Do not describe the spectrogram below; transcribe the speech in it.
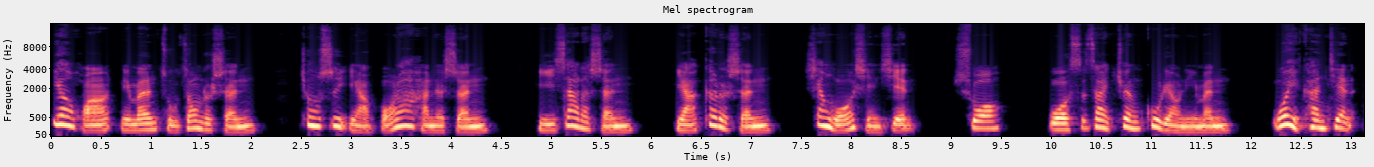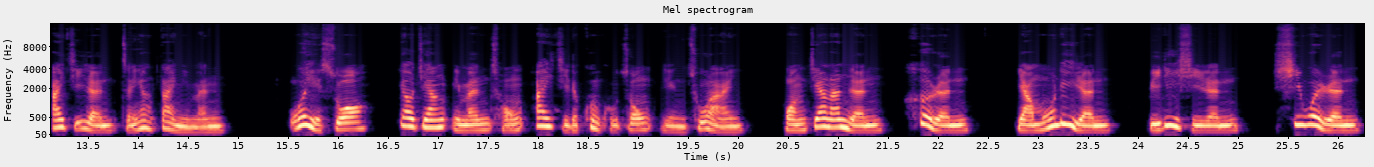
耶和华你们祖宗的神，就是亚伯拉罕的神、以撒的神、雅各的神。向我显现，说：“我实在眷顾了你们。我也看见埃及人怎样待你们。我也说要将你们从埃及的困苦中领出来，往迦南人、赫人、亚摩利人、比利洗人、西魏人、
